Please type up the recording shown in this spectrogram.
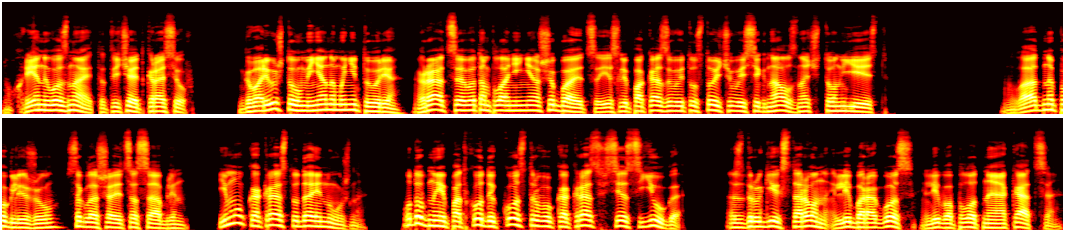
«Ну, хрен его знает», — отвечает Карасев. «Говорю, что у меня на мониторе. Рация в этом плане не ошибается. Если показывает устойчивый сигнал, значит, он есть». «Ладно, погляжу», — соглашается Саблин. Ему как раз туда и нужно. Удобные подходы к острову как раз все с юга. С других сторон либо рогоз, либо плотная акация.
